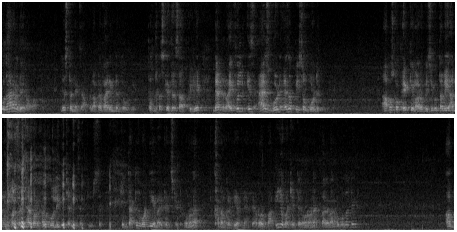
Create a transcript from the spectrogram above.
उदाहरण दे रहा हूँ जस्ट एन एग्ज़ाम्पल आपने फायरिंग पिन तोड़ दी। तो दस के दस आपके लिए। That rifle is as good as a piece of wood आप उसको फेंक के मारो किसी को, तभी आदमी मर सकता है, वरना गोली भी चल नहीं सकती उससे। तो that is what the American state उन्होंने खत्म कर दिया अपने हथियार। और बाकी जो बचे थे, उन्होंने तालिबान को बोला थे अब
